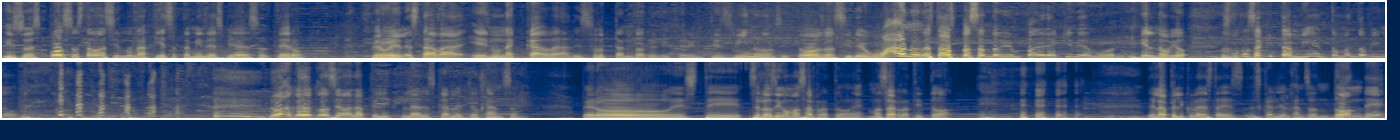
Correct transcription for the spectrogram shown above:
Y su esposo estaba haciendo una fiesta también de despedida de soltero. Pero él estaba en una cava disfrutando de diferentes vinos. Y todos así de, wow, nos la estabas pasando bien padre aquí, mi amor. Y el novio, nosotros aquí también, tomando vino. no me acuerdo cómo se llama la película de Scarlett Johansson. Pero este, se los digo más al rato, ¿eh? Más al ratito. de la película de esta de Scarlett Johansson, donde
